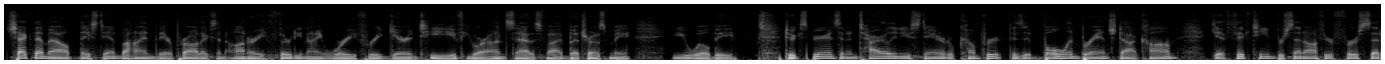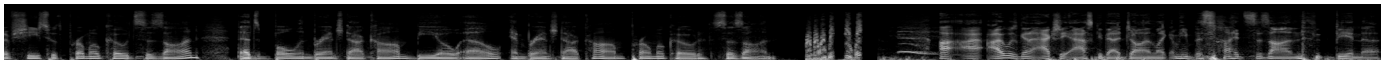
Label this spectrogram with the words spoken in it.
Check them out. They stand behind their products and honor a 30 night worry free guarantee if you are unsatisfied. But trust me you will be to experience an entirely new standard of comfort, visit bollandbranch.com. Get 15% off your first set of sheets with promo code Sazan. That's bollandbranch.com, B O L, and branch.com, promo code Sazan. I, I, I was gonna actually ask you that, John. Like, I mean, besides Sazan being a,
